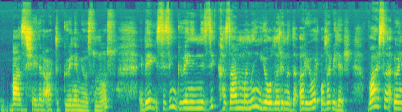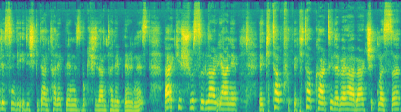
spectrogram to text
bazı şeylere artık güvenemiyorsunuz ve sizin güveninizi kazanmanın yollarını da arıyor olabilir. Varsa öncesinde ilişkiden talepleriniz, bu kişiden talepleriniz, belki şu sırlar yani e, kitap e, kitap kartıyla beraber çıkması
